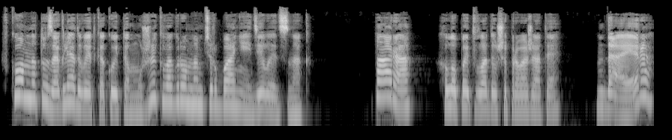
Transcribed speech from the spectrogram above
В комнату заглядывает какой-то мужик в огромном тюрбане и делает знак. «Пора», — хлопает в ладоши провожатая. «Да, Эра?»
